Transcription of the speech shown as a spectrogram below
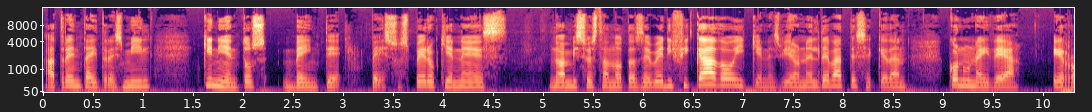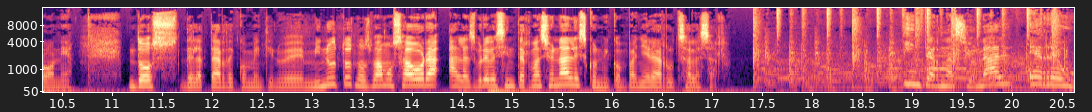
a 33 mil 520 pesos. Pero quienes no han visto estas notas de verificado y quienes vieron el debate se quedan con una idea errónea. Dos de la tarde con 29 minutos. Nos vamos ahora a las breves internacionales con mi compañera Ruth Salazar. Internacional RU.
